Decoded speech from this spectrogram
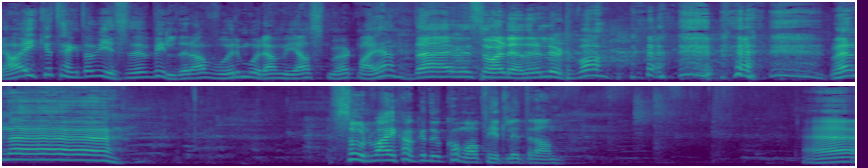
Jeg har ikke tenkt å vise bilder av hvor mora mi har smørt meg igjen. Det, er, hvis det var det dere lurte på. Men uh, Solveig, kan ikke du komme opp hit litt? Eh,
